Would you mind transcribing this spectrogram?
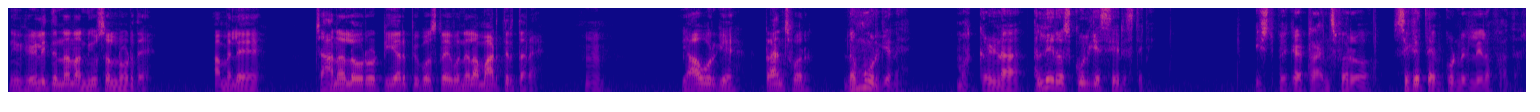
ನೀವು ಹೇಳಿದ್ದನ್ನು ನಾನು ನ್ಯೂಸಲ್ಲಿ ನೋಡಿದೆ. ಆಮೇಲೆ ಚಾನಲ್ ಅವರು ಟಿ ಆರ್ ಪಿಗೋಸ್ಕರ ಇವನ್ನೆಲ್ಲ ಮಾಡ್ತಿರ್ತಾರೆ. ಹ್ಞೂ ಯಾವ ಊರಿಗೆ ಟ್ರಾನ್ಸ್ಫರ್. ನಮ್ಮೂರ್ಗೇನೆ. ಮಕ್ಕಳನ್ನ ಅಲ್ಲಿರೋ ಸ್ಕೂಲ್ಗೆ ಸೇರಿಸ್ತೀನಿ. ಇಷ್ಟು ಬೇಗ ಟ್ರಾನ್ಸ್ಫರು ಸಿಗುತ್ತೆ ಅಂದ್ಕೊಂಡಿರಲಿಲ್ಲ ಫಾದರ್.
